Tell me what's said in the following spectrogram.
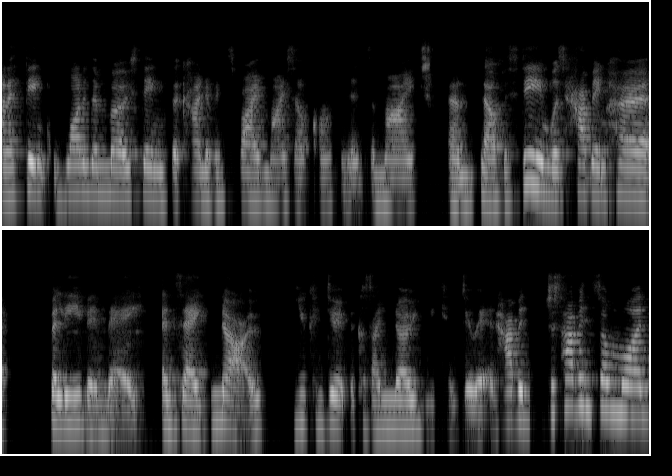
And I think one of the most things that kind of inspired my self confidence and my um, self esteem was having her believe in me and say, no, you can do it because I know you can do it. And having just having someone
